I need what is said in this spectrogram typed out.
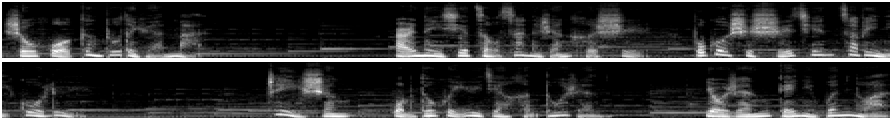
收获更多的圆满。而那些走散的人和事，不过是时间在为你过滤。这一生，我们都会遇见很多人，有人给你温暖，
